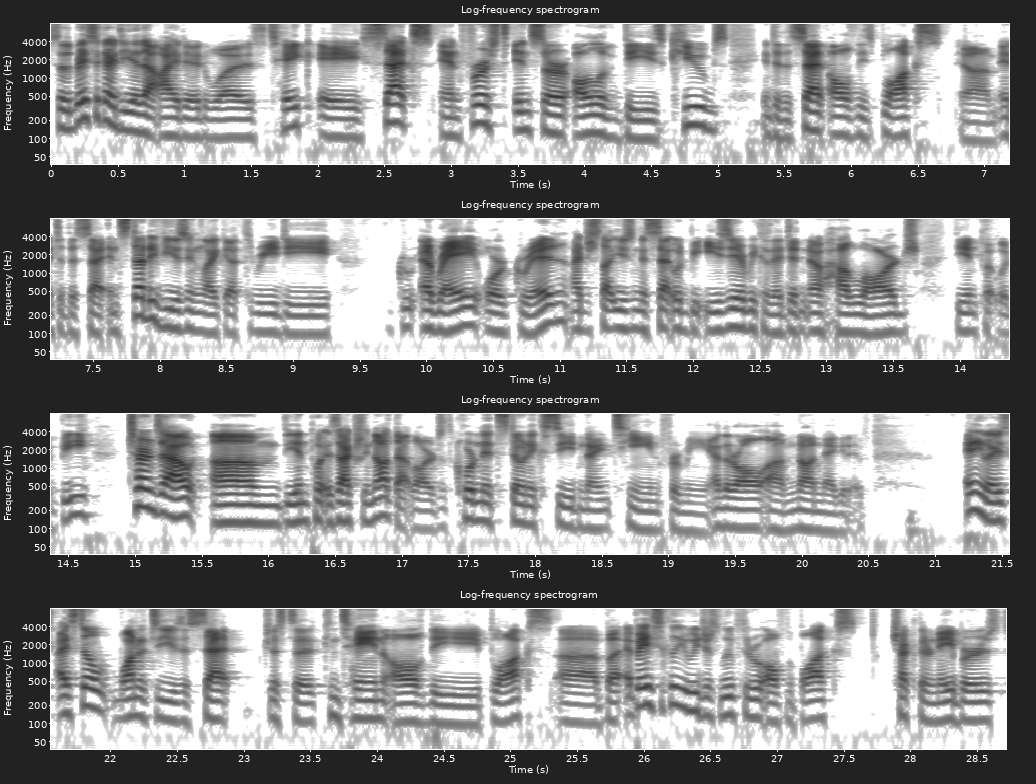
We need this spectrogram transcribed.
So the basic idea that I did was take a set and first insert all of these cubes into the set, all of these blocks um, into the set, instead of using like a 3D array or grid. I just thought using a set would be easier because I didn't know how large the input would be. Turns out um, the input is actually not that large. The coordinates don't exceed 19 for me, and they're all um, non-negative. Anyways, I still wanted to use a set just to contain all the blocks, uh, but basically we just loop through all the blocks, check their neighbors,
